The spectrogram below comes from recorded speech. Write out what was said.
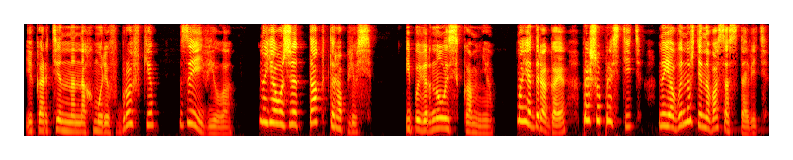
и, картинно нахмурив бровки, заявила. «Но я уже так тороплюсь». И повернулась ко мне. «Моя дорогая, прошу простить, но я вынуждена вас оставить».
